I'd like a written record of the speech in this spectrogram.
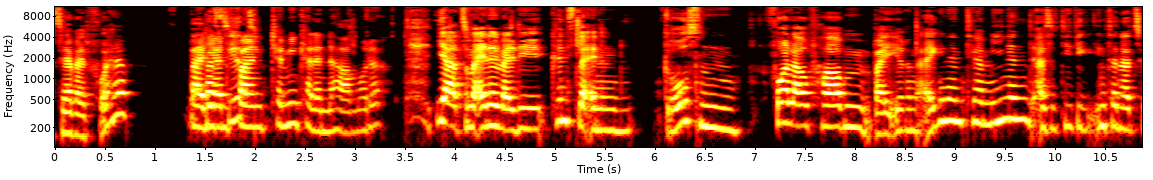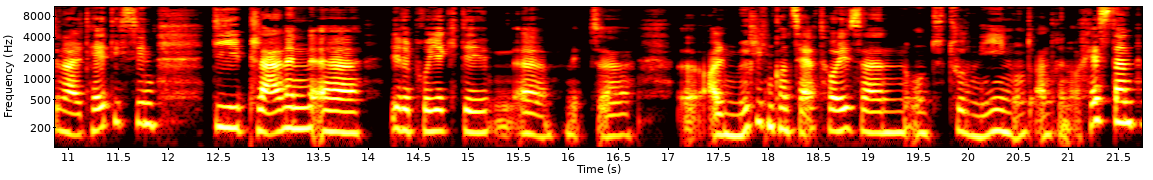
sehr weit vorher. Weil passiert. die einen Terminkalender haben, oder? Ja, zum einen, weil die Künstler einen großen Vorlauf haben bei ihren eigenen Terminen, also die, die international tätig sind, die planen äh, ihre Projekte äh, mit äh, äh, allen möglichen Konzerthäusern und Tourneen und anderen Orchestern.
